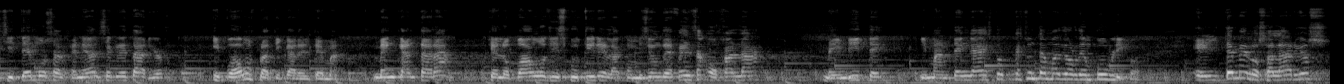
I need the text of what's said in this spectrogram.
citemos al general secretario y podamos platicar el tema. Me encantará que lo podamos discutir en la Comisión de Defensa. Ojalá me invite y mantenga esto, porque es un tema de orden público. El tema de los salarios,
